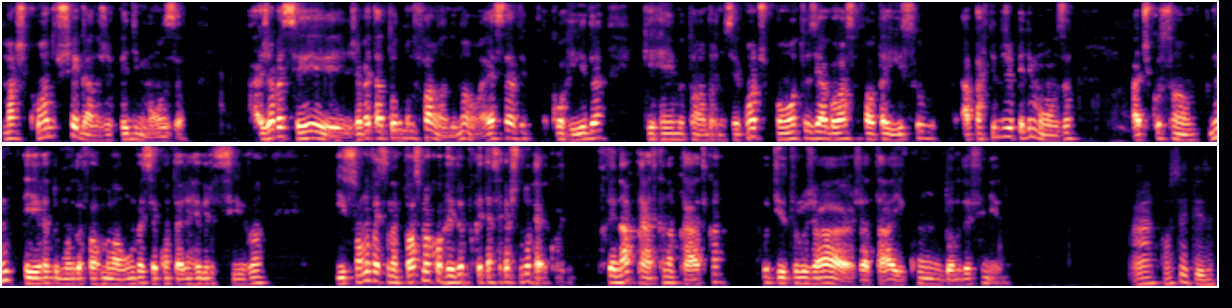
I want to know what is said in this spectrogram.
Mas quando chegar no GP de Monza, já vai ser, já vai estar todo mundo falando, não, essa é a corrida que Hamilton abre não sei quantos pontos e agora só falta isso. A partir do GP de Monza, a discussão inteira do mundo da Fórmula 1 vai ser contagem regressiva e só não vai ser na próxima corrida porque tem essa questão do recorde. Porque na prática, na prática, o título já já está aí com o dono definido. Ah, com certeza.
